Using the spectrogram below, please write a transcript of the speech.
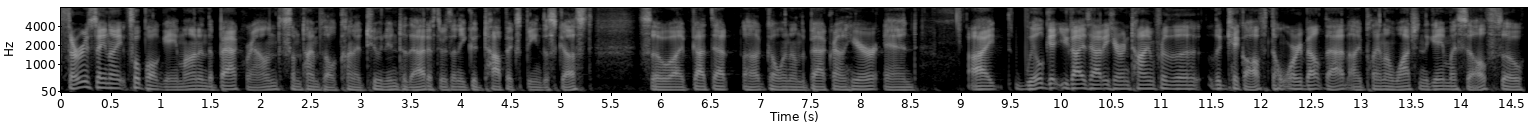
Thursday night football game on in the background. Sometimes I'll kind of tune into that if there's any good topics being discussed. So I've got that uh, going on the background here. And I will get you guys out of here in time for the, the kickoff. Don't worry about that. I plan on watching the game myself. So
